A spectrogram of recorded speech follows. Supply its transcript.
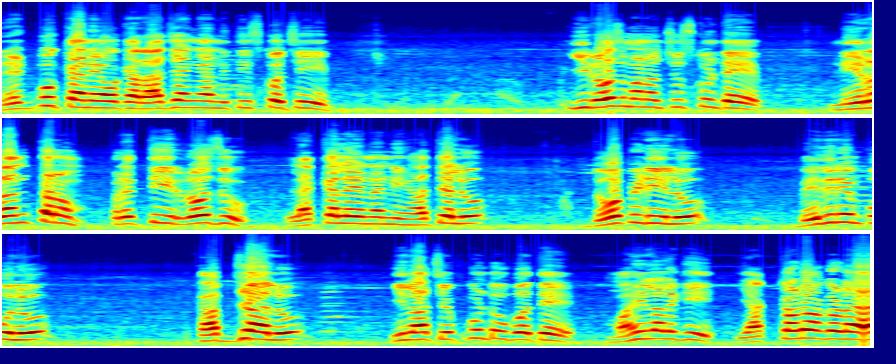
రెడ్ బుక్ అనే ఒక రాజ్యాంగాన్ని తీసుకొచ్చి ఈరోజు మనం చూసుకుంటే నిరంతరం ప్రతిరోజు లెక్కలేనన్ని హత్యలు దోపిడీలు బెదిరింపులు కబ్జాలు ఇలా చెప్పుకుంటూ పోతే మహిళలకి ఎక్కడో కూడా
